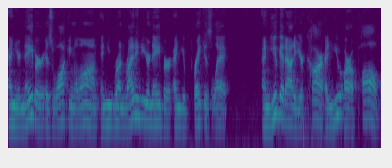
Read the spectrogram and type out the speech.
and your neighbor is walking along and you run right into your neighbor and you break his leg and you get out of your car and you are appalled.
